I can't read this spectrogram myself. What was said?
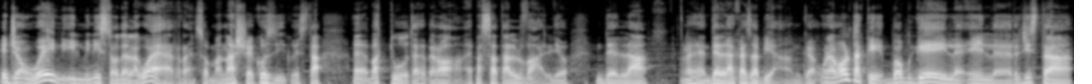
e John Wayne il ministro della guerra, insomma nasce così questa eh, battuta che però è passata al vaglio della, eh, della Casa Bianca. Una volta che Bob Gale e il regista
